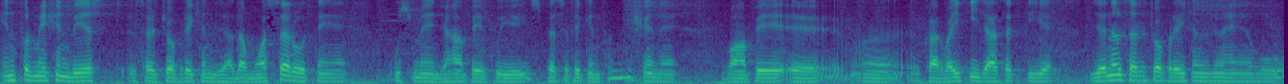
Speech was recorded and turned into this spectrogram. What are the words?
انفارمیشن بیسڈ سرچ آپریشن زیادہ مؤثر ہوتے ہیں۔ اس میں جہاں پہ کوئی اسپیسیفک انفارمیشن ہے، وہاں پہ کاروائی کی جا سکتی ہے۔ جرنل سرچ آپریشن جو ہیں، وہ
